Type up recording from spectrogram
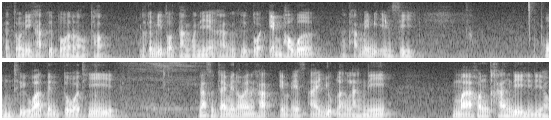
แต่ตัวนี้ครับคือตัวรองท็อปแล้วก็มีตัวต่ำกว่านี้ครับก็คือตัว M Power นะครับไม่มี AC ผมถือว่าเป็นตัวที่ น่าสนใจไม่น้อยนะครับ MSI ยุคหลังๆนี้ มาค่อนข้างดีทีเดียว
